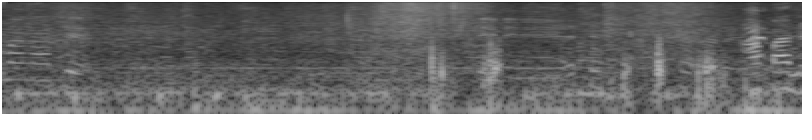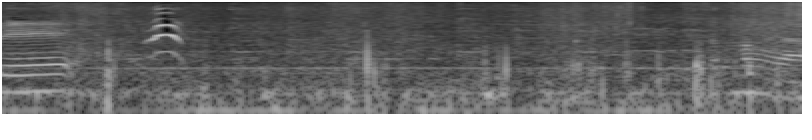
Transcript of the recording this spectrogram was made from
mana dek apa dek seneng ya?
